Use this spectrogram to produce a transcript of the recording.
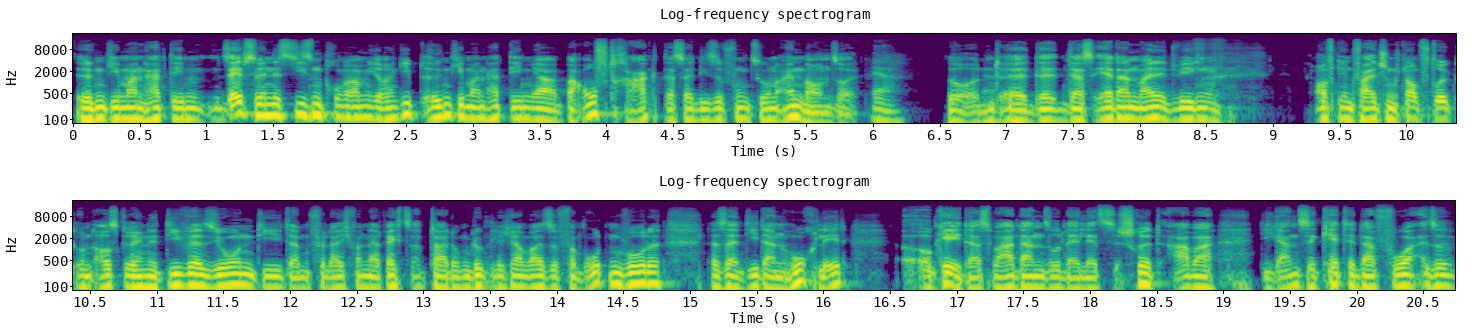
Irgendjemand hat dem, selbst wenn es diesen Programmierer gibt, irgendjemand hat dem ja beauftragt, dass er diese Funktion einbauen soll. Ja. So, und ja. äh, dass er dann meinetwegen auf den falschen Knopf drückt und ausgerechnet die Version, die dann vielleicht von der Rechtsabteilung glücklicherweise verboten wurde, dass er die dann hochlädt. Okay, das war dann so der letzte Schritt, aber die ganze Kette davor, also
